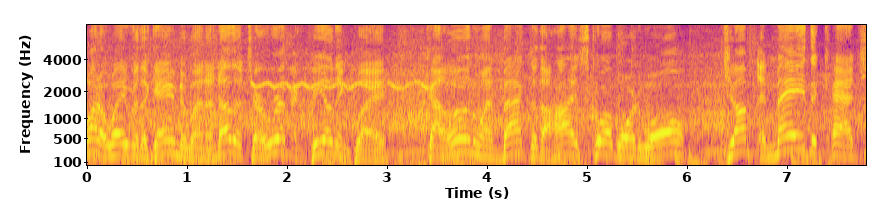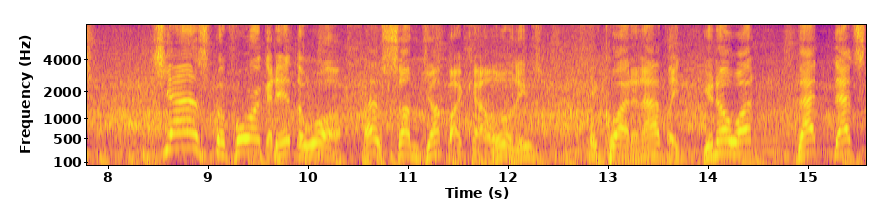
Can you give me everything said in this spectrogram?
What a way for the game to win. Another terrific fielding play Calhoun went back to the high scoreboard wall, jumped and made the catch just before it could hit the wall. That was some jump by Calhoun. He's, he's quite an athlete. You know what? That that's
